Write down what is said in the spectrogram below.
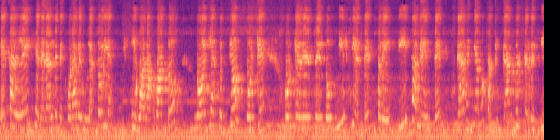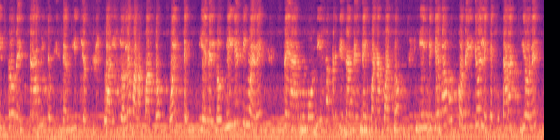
esta Ley General de Mejora Regulatoria. Y Guanajuato no es la excepción. ¿Por qué? Porque desde el 2007 precisamente ya veníamos aplicando este registro de trámites y servicios. La visión de Guanajuato fuerte. Y en el 2019 se armoniza precisamente en Guanajuato y llevamos con ello el ejecutar acciones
